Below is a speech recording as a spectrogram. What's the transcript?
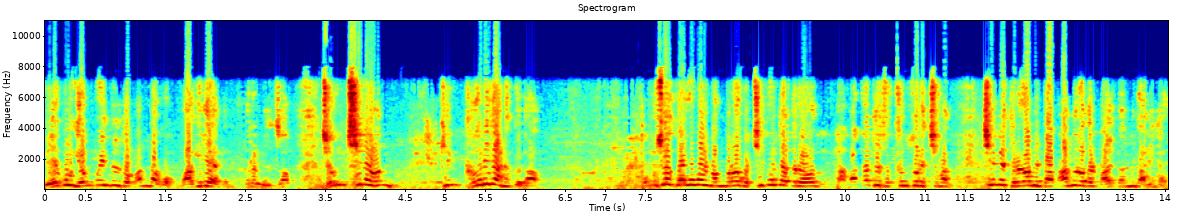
외국 영부인들도 만나고 막 이래야 된다. 그러면서 정치는 김건희가 하는 거다. 동서 고금을 막론하고 지도자들은 다 바깥에서 큰 소리 치면 집에 들어가면 다 마누라들 말 듣는 거 아니냐.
